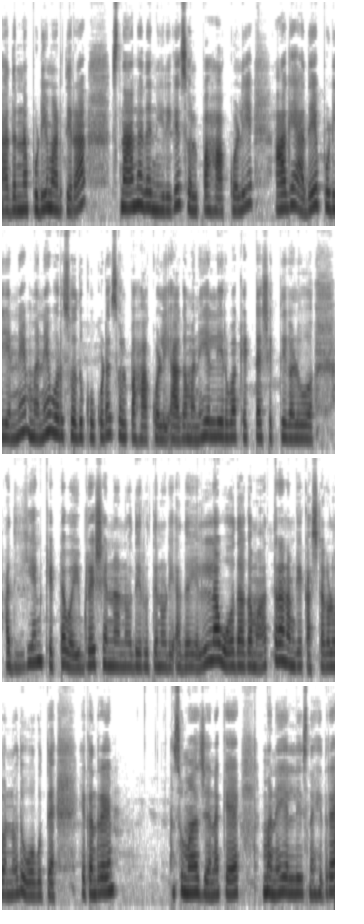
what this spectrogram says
ಅದನ್ನು ಪುಡಿ ಮಾಡ್ತೀರಾ? ಸ್ನಾನದ ನೀರಿಗೆ ಸ್ವಲ್ಪ ಹಾಕ್ಕೊಳ್ಳಿ. ಹಾಗೆ ಅದೇ ಪುಡಿಯನ್ನೇ ಮನೆ ಒರೆಸೋದಕ್ಕೂ ಕೂಡ ಸ್ವಲ್ಪ ಹಾಕ್ಕೊಳ್ಳಿ. ಆಗ ಮನೆಯಲ್ಲಿರುವ ಕೆಟ್ಟ ಶಕ್ತಿಗಳು, ಅದು ಏನು ಕೆಟ್ಟ ವೈಬ್ರೇಷನ್ ಅನ್ನೋದಿರುತ್ತೆ ನೋಡಿ ಅದು ಎಲ್ಲ ಹೋದಾಗ ಮಾತ್ರ ನಮಗೆ ಕಷ್ಟಗಳು ಅನ್ನೋದು ಹೋಗುತ್ತೆ. ಯಾಕಂದರೆ ಸುಮಾರು ಜನಕ್ಕೆ ಮನೆಯಲ್ಲಿ ಸ್ನೇಹಿತರೆ,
